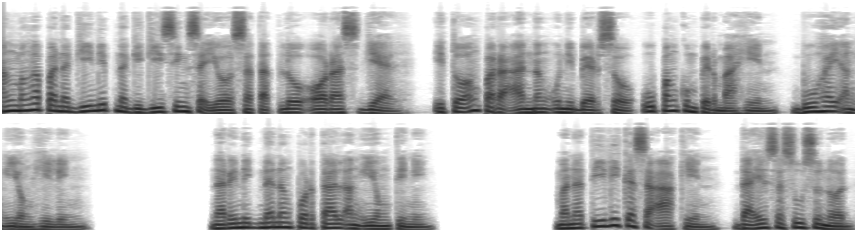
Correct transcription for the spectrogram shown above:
Ang mga panaginip na gigising sa iyo sa tatlo oras gel, ito ang paraan ng universo upang kumpirmahin, buhay ang iyong hiling. Narinig na ng portal ang iyong tinig. Manatili ka sa akin, dahil sa susunod,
